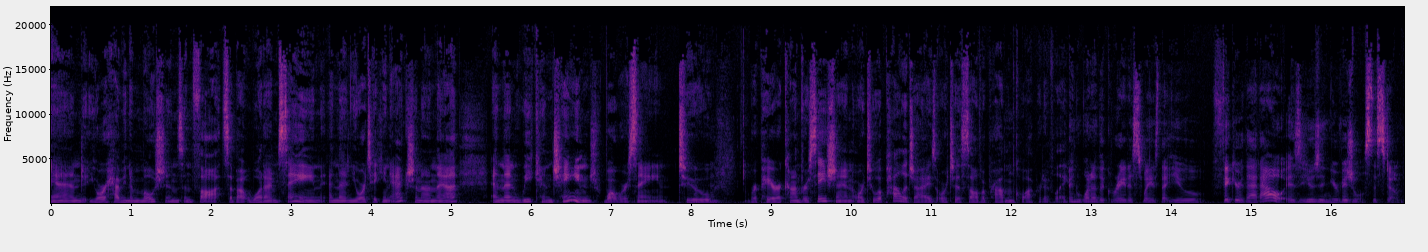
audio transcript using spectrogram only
and you're having emotions and thoughts about what I'm saying, and then you're taking action on that, and then we can change what we're saying to. Mm-hmm repair a conversation or to apologize or to solve a problem cooperatively. And one of the greatest ways that you figure that out is using your visual system.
